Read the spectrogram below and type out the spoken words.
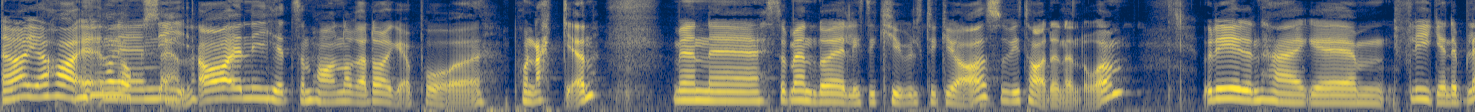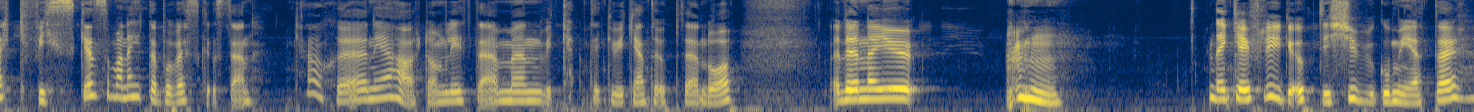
Ja, jag har, en, har en, också ny, en. ja, en nyhet som har några dagar på, på nacken. Men eh, som ändå är lite kul tycker jag, så vi tar den ändå. Och det är den här eh, flygande bläckfisken som man har hittat på västkusten. Kanske ni har hört om lite, men vi kan, tänker vi kan ta upp den ändå. Den är ju... den kan ju flyga upp till 20 meter.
